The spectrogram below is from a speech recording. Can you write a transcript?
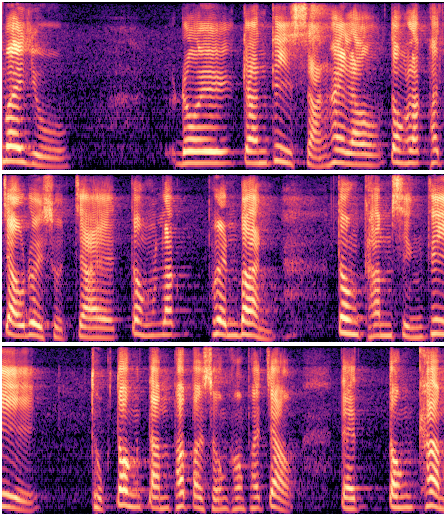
ไว้อยู่ โดยการที่สั่งให้เราต้องรักพระเจ้าด้วยสุดใจ ต้องรักเพื่อนบ้าน ต้องทำสิ่งที่ถูกต้องตามพระประสงค์ของพระเจ้า แต่ตรงข้าม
